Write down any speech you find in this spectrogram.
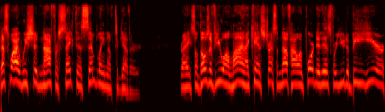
That's why we should not forsake the assembling of together right? So, those of you online, I can't stress enough how important it is for you to be here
